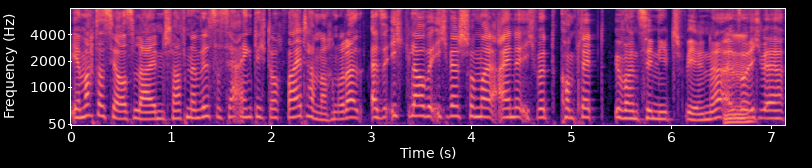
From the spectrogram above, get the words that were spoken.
Ihr macht das ja aus Leidenschaft. Dann willst du es ja eigentlich doch weitermachen, oder? Also ich glaube, ich wäre schon mal eine, ich würde komplett über den Zenit spielen. Ne? Also mhm. ich wäre,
